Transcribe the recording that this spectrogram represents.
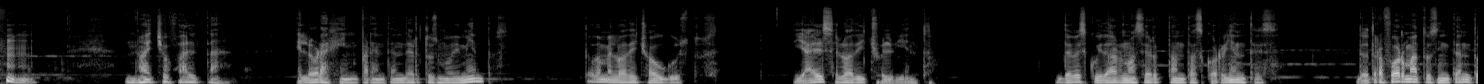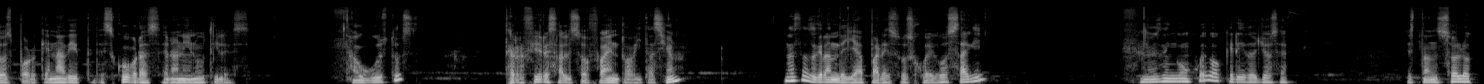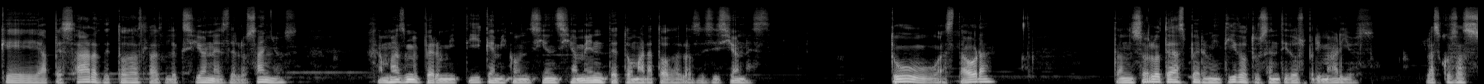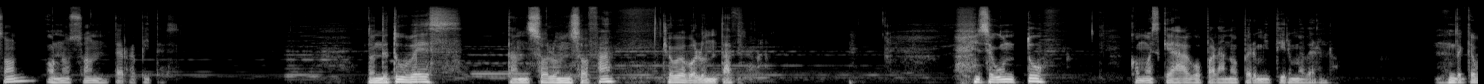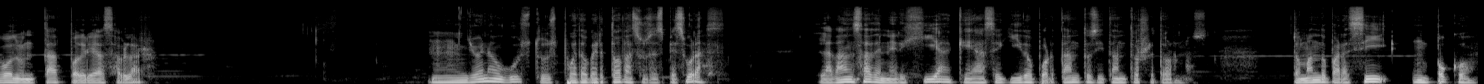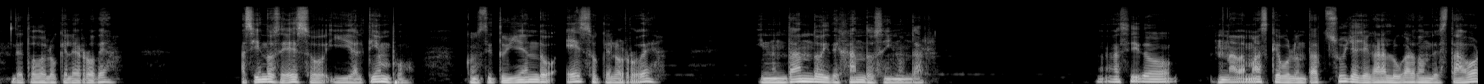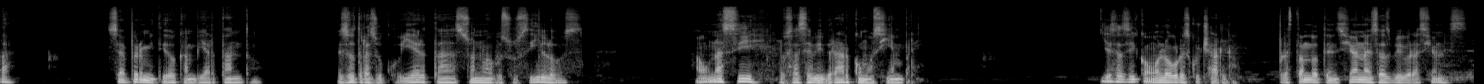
no ha hecho falta. el Oraheim para entender tus movimientos. Todo me lo ha dicho Augustus, y a él se lo ha dicho el viento. Debes cuidar no hacer tantas corrientes. De otra forma, tus intentos porque nadie te descubra serán inútiles. ¿Augustus? ¿Te refieres al sofá en tu habitación? ¿No estás grande ya para esos juegos, Sagi? No es ningún juego, querido Joseph. Es tan solo que, a pesar de todas las lecciones de los años, jamás me permití que mi conciencia mente tomara todas las decisiones. Tú, hasta ahora, tan solo te has permitido tus sentidos primarios. Las cosas son o no son, te repites. Donde tú ves tan solo un sofá, yo veo voluntad. Y según tú, ¿cómo es que hago para no permitirme verlo? ¿De qué voluntad podrías hablar? Mm, yo en Augustus puedo ver todas sus espesuras, la danza de energía que ha seguido por tantos y tantos retornos, tomando para sí un poco de todo lo que le rodea, haciéndose eso y al tiempo constituyendo eso que lo rodea, inundando y dejándose inundar. Ha sido nada más que voluntad suya llegar al lugar donde está ahora. Se ha permitido cambiar tanto. Es otra su cubierta, son nuevos sus hilos. Aún así, los hace vibrar como siempre. Y es así como logro escucharlo, prestando atención a esas vibraciones,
